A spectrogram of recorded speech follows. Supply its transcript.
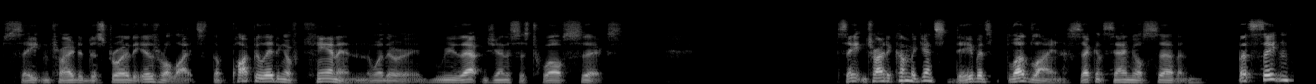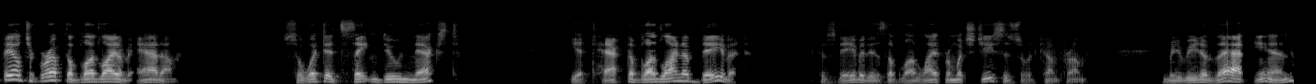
Satan tried to destroy the Israelites. The populating of Canaan, whether read that Genesis 12 6. Satan tried to come against David's bloodline, 2 Samuel 7. But Satan failed to corrupt the bloodline of Adam. So what did Satan do next? He attacked the bloodline of David because David is the bloodline from which Jesus would come from. We read of that in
